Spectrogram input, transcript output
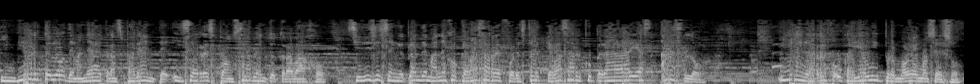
Inviértelo de manera transparente y sé responsable en tu trabajo. Si dices en el plan de manejo que vas a reforestar, que vas a recuperar áreas, hazlo. Y en la RAF Ucayali promovemos eso,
